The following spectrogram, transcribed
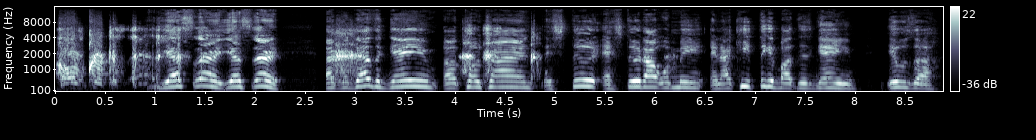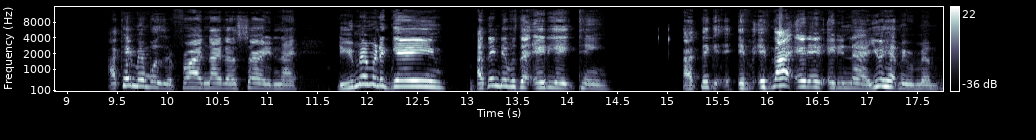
home cooking. Yes, sir. Yes, sir. Uh, but that's a game, uh, Coach Iron, that stood that stood out with me, and I keep thinking about this game. It was a, I can't remember was it a Friday night or Saturday night. Do you remember the game? I think it was the '88 team. I think if if not 88, 89, you help me remember.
